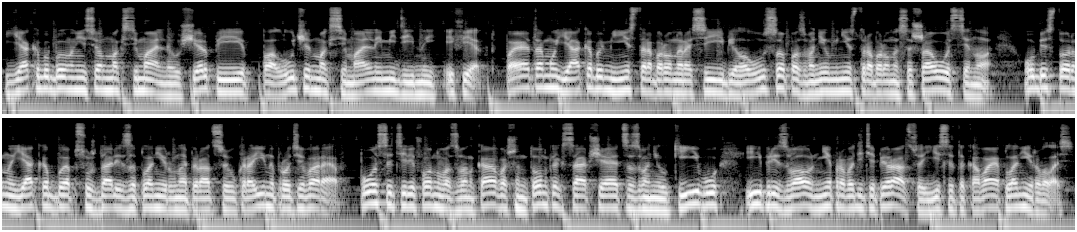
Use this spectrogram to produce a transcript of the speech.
якобы был нанесен максимальный ущерб и получен максимальный медийный эффект. Поэтому якобы министр обороны России Белоусов позвонил министру обороны США Остину. Обе стороны якобы обсуждали запланированную операцию Украины Украины против РФ. После телефонного звонка Вашингтон, как сообщается, звонил Киеву и призвал не проводить операцию, если таковая планировалась.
